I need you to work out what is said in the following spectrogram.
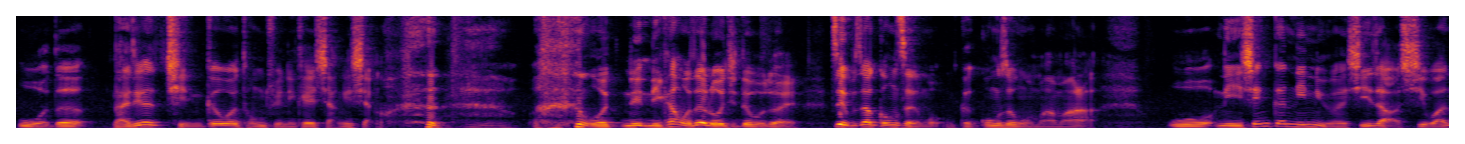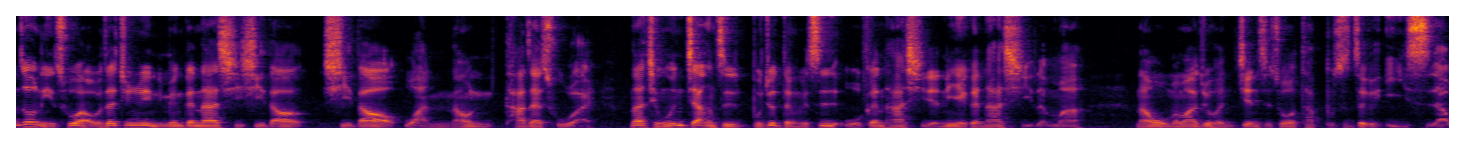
我的，来这个请各位同学，你可以想一想 我你你看我这个逻辑对不对？这也不是要公审我跟，公审我妈妈了。我你先跟你女儿洗澡，洗完之后你出来，我再进去里面跟她洗，洗到洗到完，然后她再出来。那请问这样子不就等于是我跟她洗了，你也跟她洗了吗？然后我妈妈就很坚持说，她不是这个意思啊，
